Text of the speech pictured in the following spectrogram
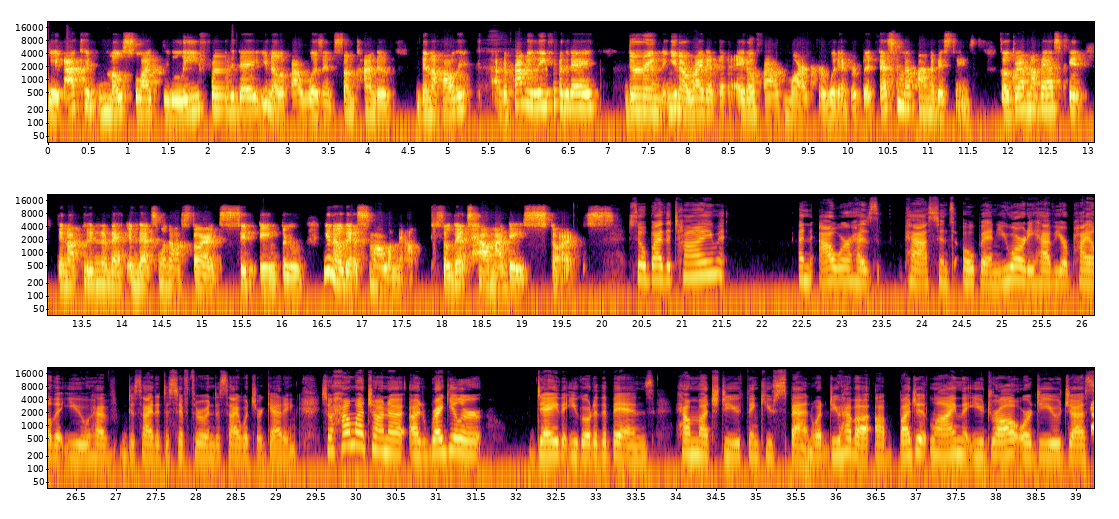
when I could most likely leave for the day. You know, if I wasn't some kind of benaholic, I could probably leave for the day during, you know, right at that 805 mark or whatever. But that's when I find the best things go grab my basket, then I put it in the back, and that's when I'll start sifting through, you know, that small amount. So that's how my day starts. So by the time an hour has passed since open, you already have your pile that you have decided to sift through and decide what you're getting. So how much on a, a regular day that you go to the bins, how much do you think you spend? What do you have a, a budget line that you draw or do you just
